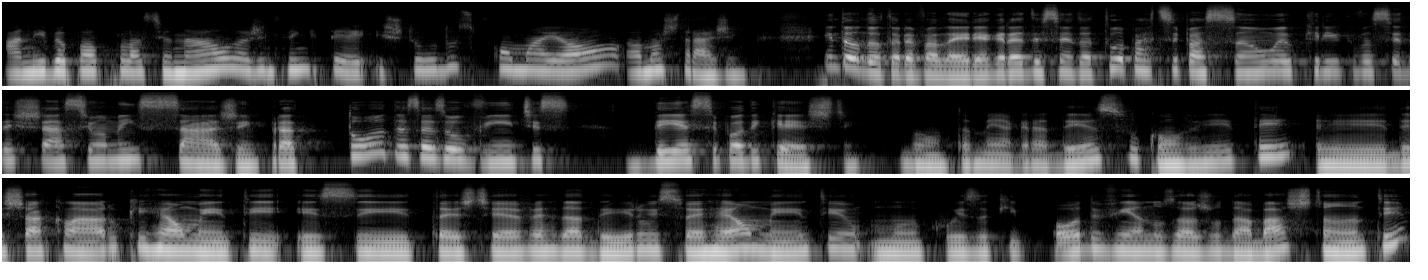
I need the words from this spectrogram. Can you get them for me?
a nível populacional, a gente tem que ter estudos com maior amostragem. Então, doutora Valéria, agradecendo a tua participação, eu queria que você deixasse uma mensagem para todas as ouvintes desse podcast. Bom, também agradeço o convite. É, deixar claro que realmente esse teste é verdadeiro, isso é realmente uma coisa que pode vir a nos ajudar bastante.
